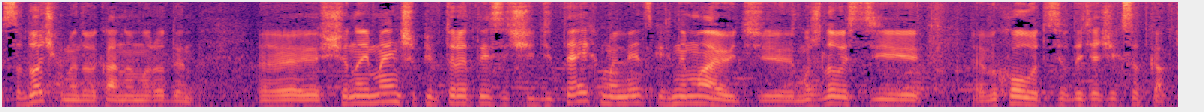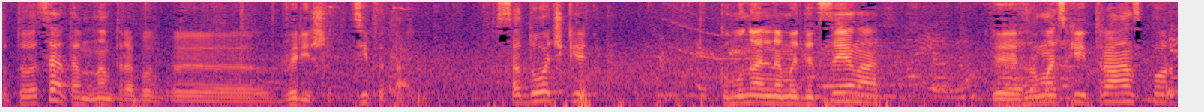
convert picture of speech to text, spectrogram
садочками ДВК номер 1 Щонайменше півтори тисячі дітей хмельницьких не мають е, можливості е, виховуватися в дитячих садках. Тобто, це там нам треба е, вирішити ці питання. Садочки, комунальна медицина, е, громадський транспорт,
